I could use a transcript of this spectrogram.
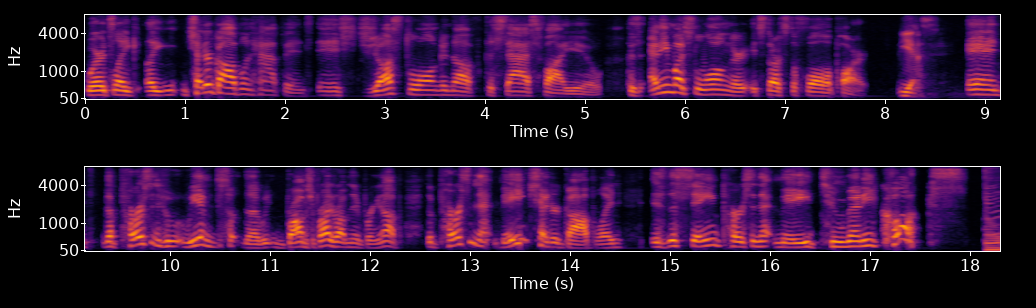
where it's like like Cheddar Goblin happens and it's just long enough to satisfy you because any much longer it starts to fall apart. Yes. And the person who we have the Rob surprised Rob didn't bring it up. The person that made Cheddar Goblin is the same person that made Too Many Cooks. It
